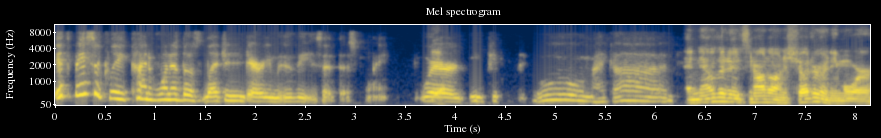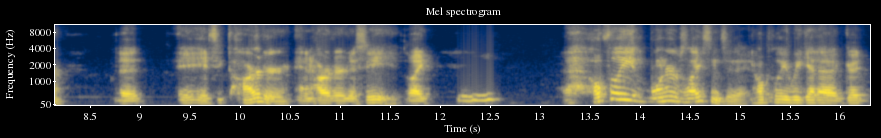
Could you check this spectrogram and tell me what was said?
it's basically kind of one of those legendary movies at this point where yeah. people think, oh my god. And now that it's not on Shutter anymore, that it's harder and harder to see. Like, mm-hmm. hopefully Warner's licenses it. Hopefully we get a good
